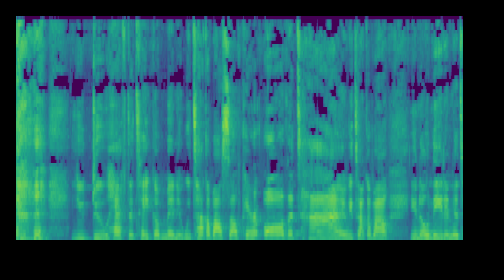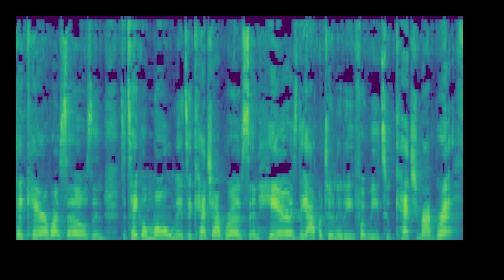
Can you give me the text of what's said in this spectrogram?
you do have to take a minute. We talk about self care all the time. We talk about, you know, needing to take care of ourselves and to take a moment to catch our breaths. And here's the opportunity for me to catch my breath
